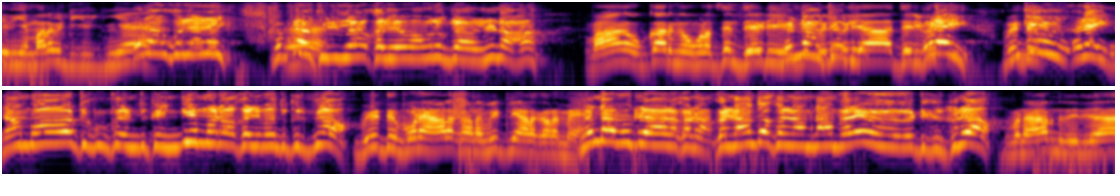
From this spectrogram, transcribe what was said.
நீங்க மரம் வெட்டிக்கிறீங்க என்னடா உட்காந்து, டேய். எப்படிடா வச்சிருக்கியா? கல் அவனுக்கு என்னடா? வாங்க உட்காருங்க உங்களை தான் தேடி என்ன வெளியா தேடி டேய், வீட்டு இங்கே- டேய், நான் பாட்டுக்கு. இங்கேயும் மாடா கல் வந்துக்கிறியா? வீட்டுக்கு போனேன் ஆளை காணோம் வீட்லயும் ஆளை காணோமே என்ன வீட்டுல ஆளக்கணும்? கல் நான் தான் நான் நான் வேற வெட்டிக்கிறியா? இவன் யாருன்னு தெரியுதா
